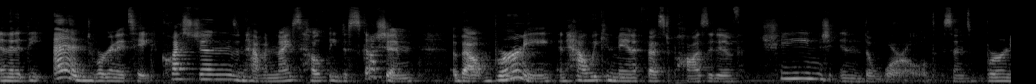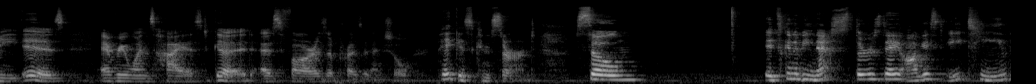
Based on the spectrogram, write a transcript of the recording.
and then at the end, we're going to take questions and have a nice, healthy discussion about Bernie and how we can manifest positive change in the world, since Bernie is everyone's highest good as far as a presidential pick is concerned. So it's going to be next Thursday, August 18th,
